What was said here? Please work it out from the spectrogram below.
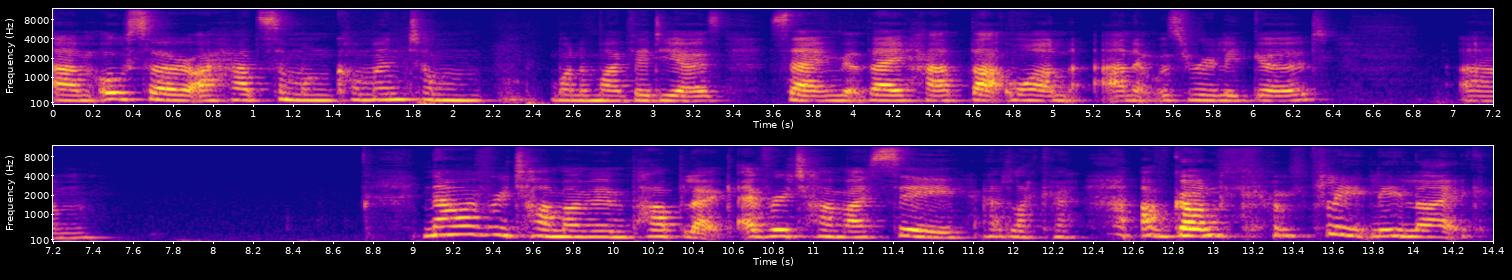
um, also, I had someone comment on one of my videos saying that they had that one and it was really good. Um, now every time I'm in public, every time I see like a, I've gone completely like,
